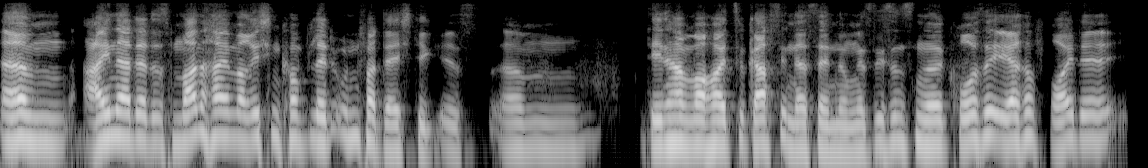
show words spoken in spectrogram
ähm, einer, der des Mannheimerischen komplett unverdächtig ist, ähm, den haben wir heute zu Gast in der Sendung. Es ist uns eine große Ehre, Freude,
